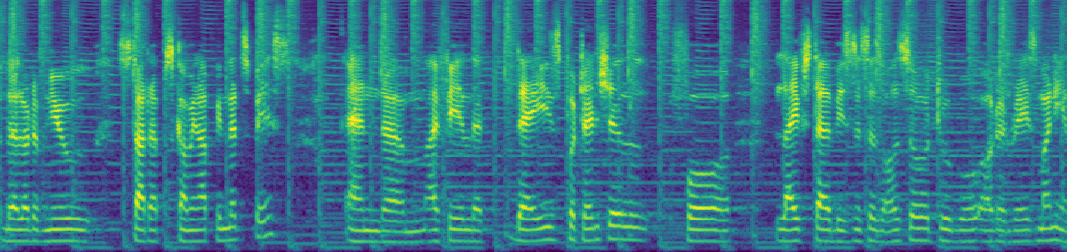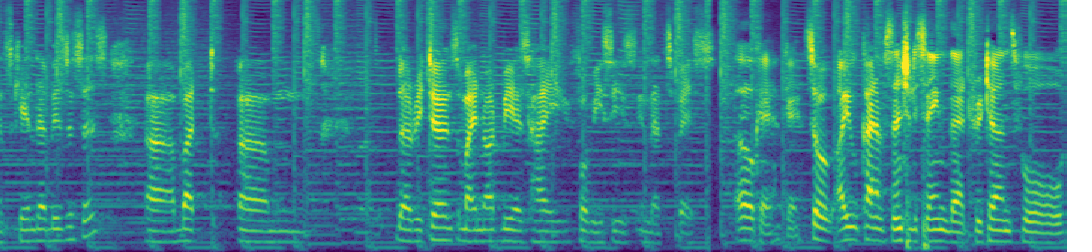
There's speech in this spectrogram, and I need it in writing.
there are a lot of new startups coming up in that space and um, I feel that there is potential for lifestyle businesses also to go out and raise money and scale their businesses, uh, but um, the returns might not be as high for VCs in that space. Okay, okay. So are you kind of essentially saying that returns for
